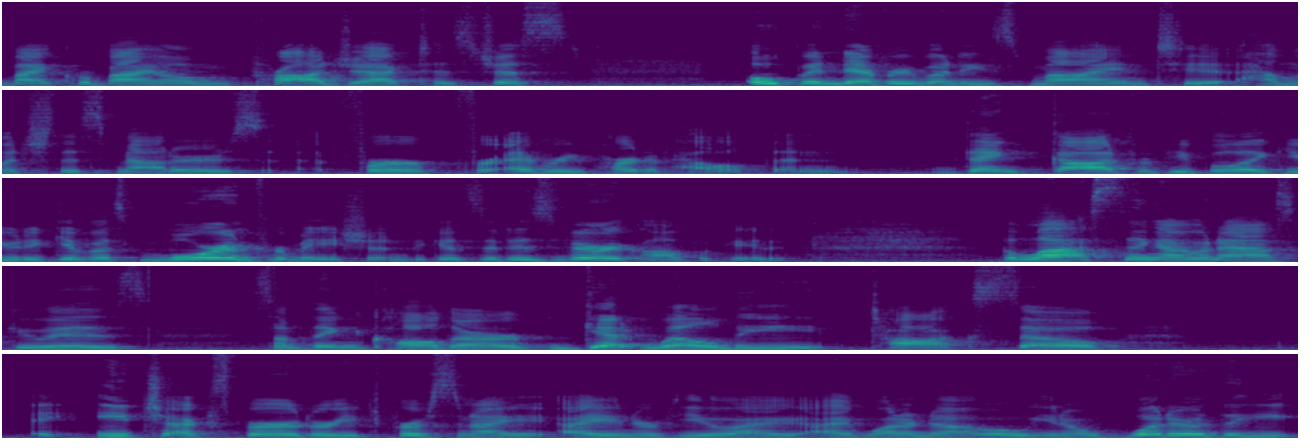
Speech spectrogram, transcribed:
microbiome project has just opened everybody's mind to how much this matters for for every part of health. And thank God for people like you to give us more information because it is very complicated. The last thing I want to ask you is something called our Get Wellbe talks. So each expert or each person I, I interview, I, I want to know, you know, what are the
